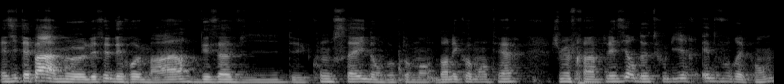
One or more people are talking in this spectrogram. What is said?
N'hésitez pas à me laisser des remarques, des avis, des conseils dans, vos les commentaires. Je me ferai un plaisir de tout lire et de vous répondre.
